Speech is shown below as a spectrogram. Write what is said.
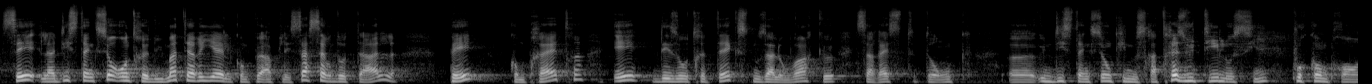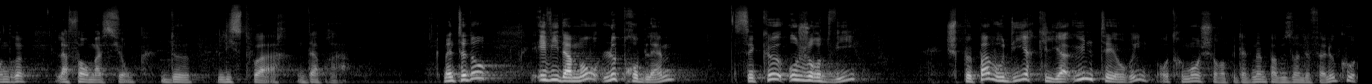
c'est la distinction entre du matériel qu'on peut appeler sacerdotal, P, comme prêtre, et des autres textes. Nous allons voir que ça reste donc euh, une distinction qui nous sera très utile aussi pour comprendre la formation de l'histoire d'Abraham. Maintenant, Évidemment, le problème, c'est qu'aujourd'hui, je ne peux pas vous dire qu'il y a une théorie, autrement je n'aurais peut-être même pas besoin de faire le cours,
